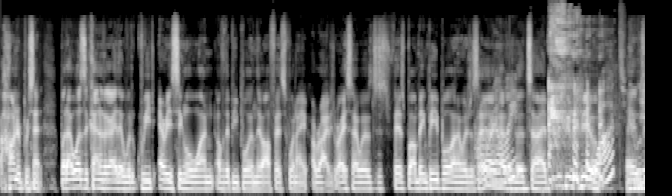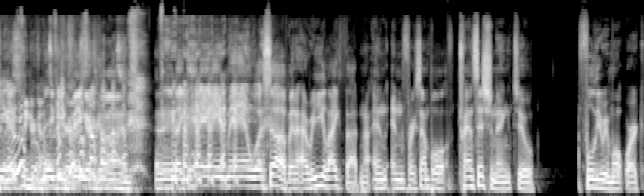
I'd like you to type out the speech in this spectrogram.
hundred percent. But I was the kind of guy that would greet every single one of the people in the office when I arrived. Right, so I was just fist bumping people, and I was just oh, like, Oh, "Hey, have a really? good time." What? Hey, what's You? up? Finger guns. making finger guns, and then like, "Hey, man, what's up?" And I really liked that. And and, and for example, transitioning to fully remote work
